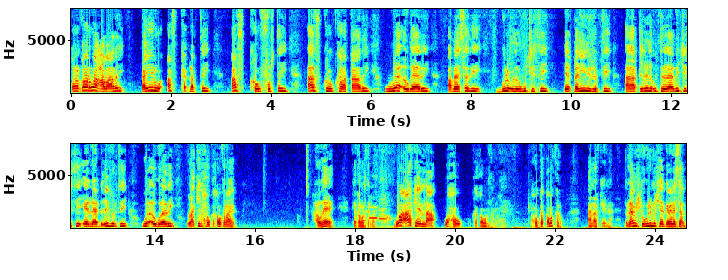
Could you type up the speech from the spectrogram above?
Qoorqoor waa cabaaday qayluu afka dhabtay afkow furtay afkow kala qaaday waa ogaaday abeesadii gulucda ugu jirtay ee qaniini rabtay aakhirana u tallaabin jirtay ee dhaadhicin rabtay waa ogaaday laakiin xaw ka qaban karaayo xaw hee ka qaban karnaa waa arkaynaa waxuu ka qaban karo. Waxuu ka qaban karo. Aan arkaynaa. Barnaamijka weli ma sheergaranaysaan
